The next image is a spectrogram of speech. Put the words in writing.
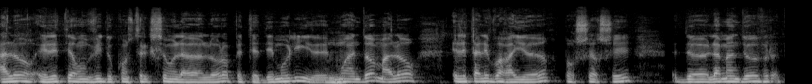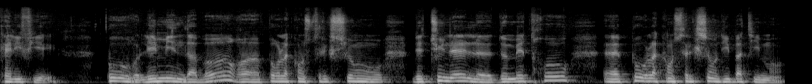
Alors, elle était en vue de construction, l'Europe était démolie, mhm. moins d'hommes, alors elle est allée voir ailleurs pour chercher de la main-d'œuvre qualifiée pour les mines d'abord, euh, pour la construction des tunnels de métro, euh, pour la construction du bâtiment.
